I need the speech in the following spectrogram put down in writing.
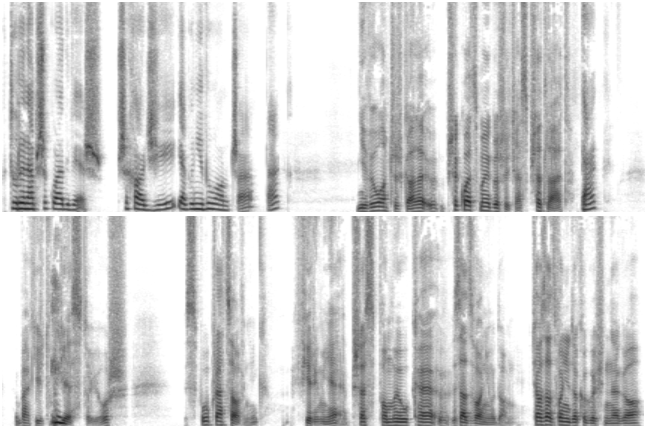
który na przykład, wiesz, przychodzi, ja go nie wyłączę, tak? nie wyłączysz go, ale przykład z mojego życia sprzed lat, Tak? chyba jakieś 20 już, współpracownik w firmie przez pomyłkę zadzwonił do mnie. Chciał zadzwonić do kogoś innego,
